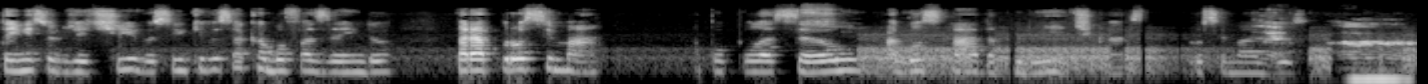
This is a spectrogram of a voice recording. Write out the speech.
tem esse objetivo, assim, o que você acabou fazendo para aproximar a população a gostar da política, se aproximar é, disso? É,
